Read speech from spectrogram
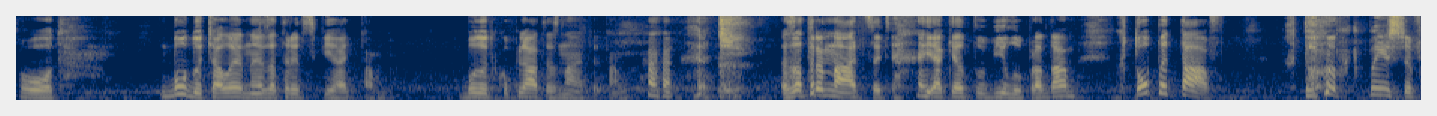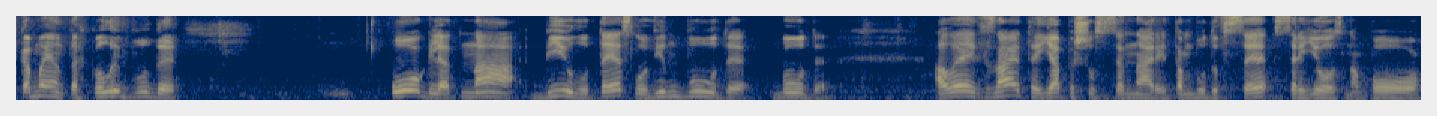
От. Будуть, але не за 35 там. Будуть купляти, знаєте, там. За 13, як я ту білу продам. Хто питав, хто пише в коментах, коли буде огляд на білу Теслу, він буде. буде. Але знаєте, я пишу сценарій, там буде все серйозно, бо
